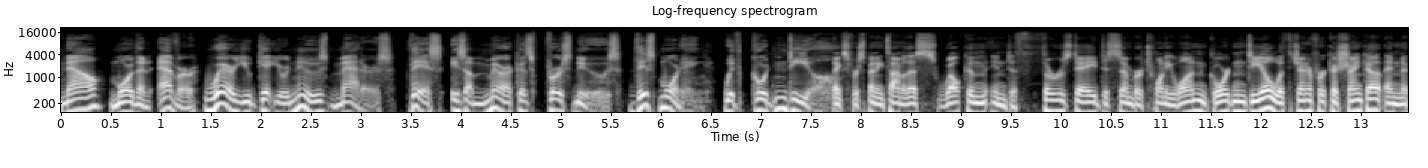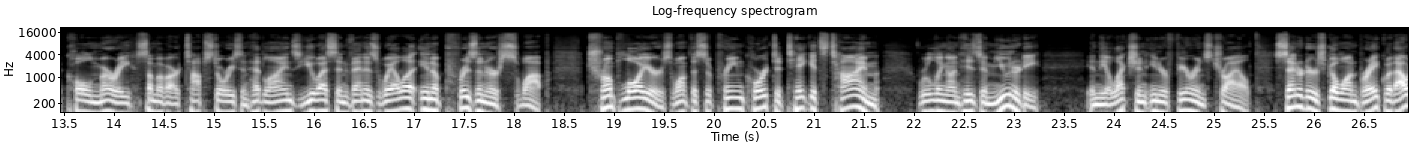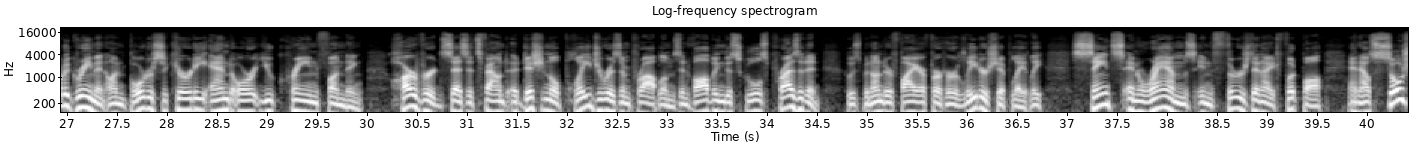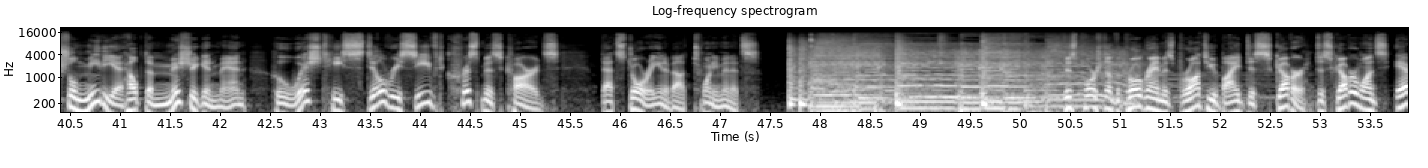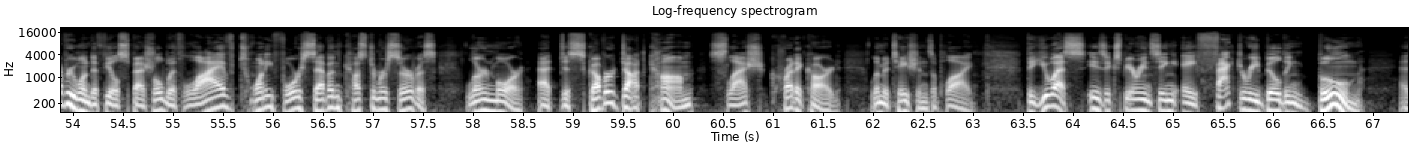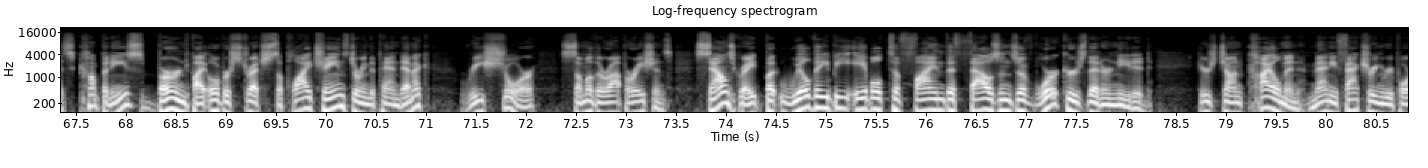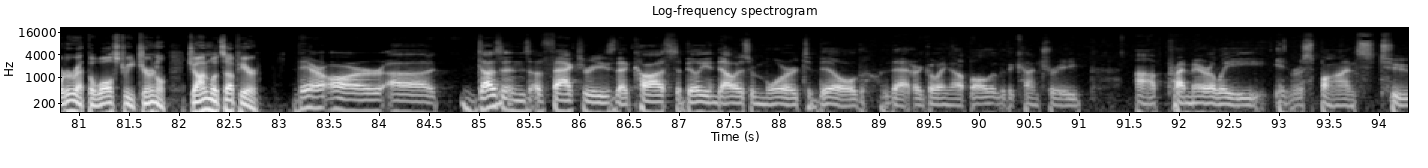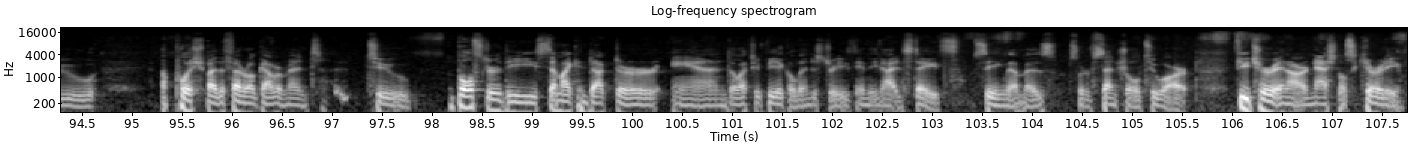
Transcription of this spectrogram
Now, more than ever, where you get your news matters. This is America's First News. This morning with Gordon Deal. Thanks for spending time with us. Welcome into Thursday, December 21. Gordon Deal with Jennifer Kushinka and Nicole Murray. Some of our top stories and headlines U.S. and Venezuela in a prisoner swap. Trump lawyers want the Supreme Court to take its time ruling on his immunity in the election interference trial. Senators go on break without agreement on border security and or Ukraine funding. Harvard says it's found additional plagiarism problems involving the school's president, who's been under fire for her leadership lately. Saints and Rams in Thursday night football, and how social media helped a Michigan man who wished he still received Christmas cards. That story in about 20 minutes. This portion of the program is brought to you by Discover. Discover wants everyone to feel special with live 24/7 customer service. Learn more at discover.com/slash credit card. Limitations apply. The U.S. is experiencing a factory building boom as companies burned by overstretched supply chains during the pandemic reshore some of their operations. Sounds great, but will they be able to find the thousands of workers that are needed? Here's John Keilman, manufacturing reporter at the Wall Street Journal. John, what's up here? There are uh, dozens of factories that cost a billion dollars or more to build that are going up all over the country, uh, primarily in response to a push by the federal government to bolster the semiconductor and electric vehicle industries in the United States, seeing them as sort of central to our future and our national security.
